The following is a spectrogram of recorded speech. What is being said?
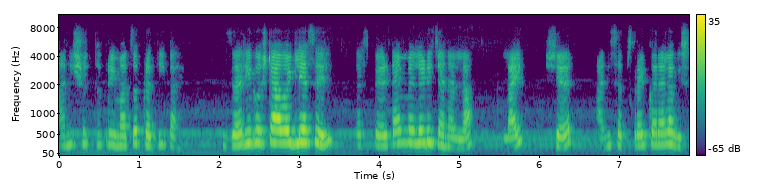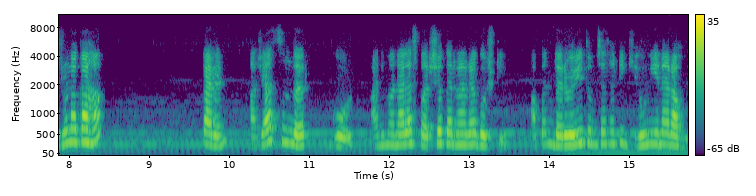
आणि शुद्ध प्रेमाचं प्रतीक आहे. जर ही गोष्ट आवडली असेल तर स्पेअर टाइम मेलडी चॅनलला लाईक शेअर आणि सबस्क्राईब करायला विसरू नका हा. कारण अशाच सुंदर गोड आणि मनाला स्पर्श करणाऱ्या गोष्टी आपण दरवेळी तुमच्यासाठी घेऊन येणार आहोत.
